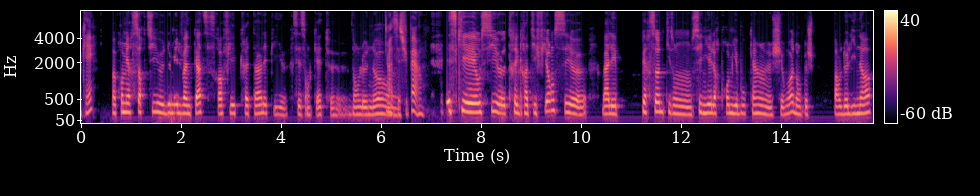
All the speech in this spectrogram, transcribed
OK. Ma première sortie, heu, 2024, ce sera Philippe Crétal et puis, heu, ses enquêtes, heu, dans le Nord, Ah, heu c'est super. et ce qui est aussi, très gratifiant, c'est, bah, les personnes qui ont signé leur 1er bouquin, chez moi. Donc je parle de Lina,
